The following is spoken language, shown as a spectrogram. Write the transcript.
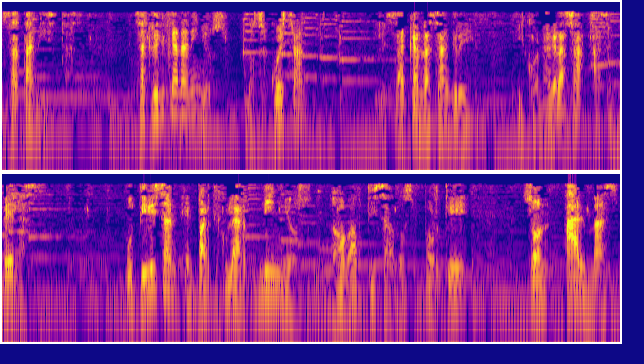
satanistas. Sacrifican a niños, los secuestran, les sacan la sangre y con la grasa hacen velas. Utilizan en particular niños no bautizados porque son almas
